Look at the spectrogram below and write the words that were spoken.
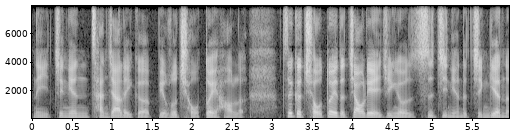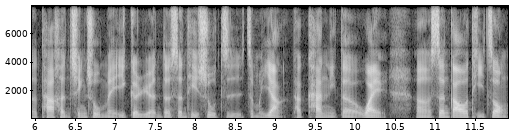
你今天参加了一个，比如说球队好了，这个球队的教练已经有十几年的经验了，他很清楚每一个人的身体素质怎么样，他看你的外呃身高体重，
